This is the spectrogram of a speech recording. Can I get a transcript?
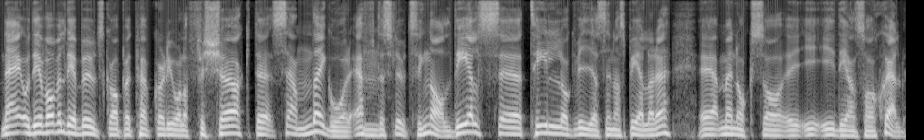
Nej, och det var väl det budskapet Pep Guardiola försökte sända igår efter slutsignal. Dels eh, till och via sina spelare, eh, men också i, i det han sa själv.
